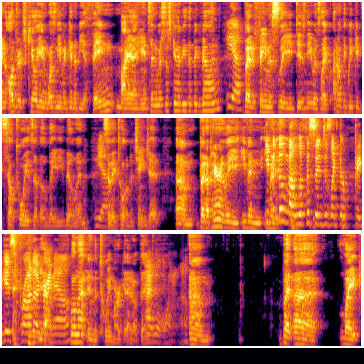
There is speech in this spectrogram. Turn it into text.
and Aldrich Killian wasn't even going to be a thing. Maya Hansen was just going to be the big villain. Yeah. But famously, Disney was like, "I don't think we could sell toys of a lady villain," Yeah. so they told him to change it. Um, but apparently, even Even, even, though Maleficent is like their biggest product Yeah. right now, well, not in the toy market, I don't think. I don't want to know. Um, but uh, like,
